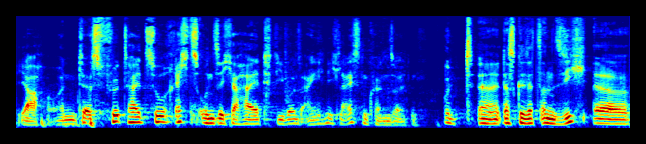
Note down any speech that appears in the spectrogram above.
ja, und es führt halt zu Rechtsunsicherheit, die wir uns eigentlich nicht leisten können sollten. Und äh, das Gesetz an sich, äh,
